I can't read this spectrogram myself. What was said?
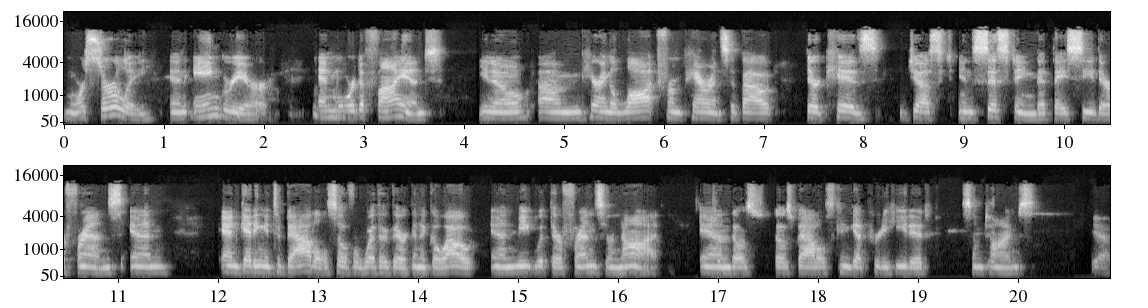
more surly and angrier and more defiant. You know, um, hearing a lot from parents about their kids just insisting that they see their friends and and getting into battles over whether they're going to go out and meet with their friends or not and sure. those those battles can get pretty heated sometimes yeah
